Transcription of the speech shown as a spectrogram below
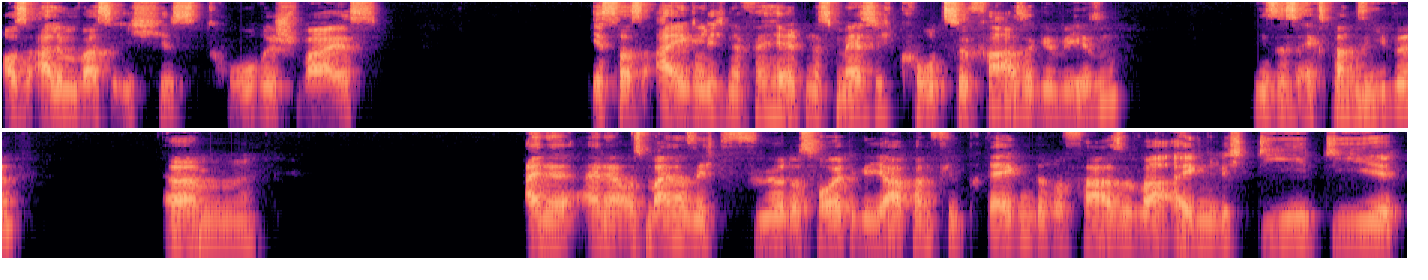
aus allem, was ich historisch weiß, ist das eigentlich eine verhältnismäßig kurze Phase gewesen dieses Expansive. Ähm, eine, eine aus meiner Sicht für das heutige Japan viel prägendere Phase war eigentlich die, die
